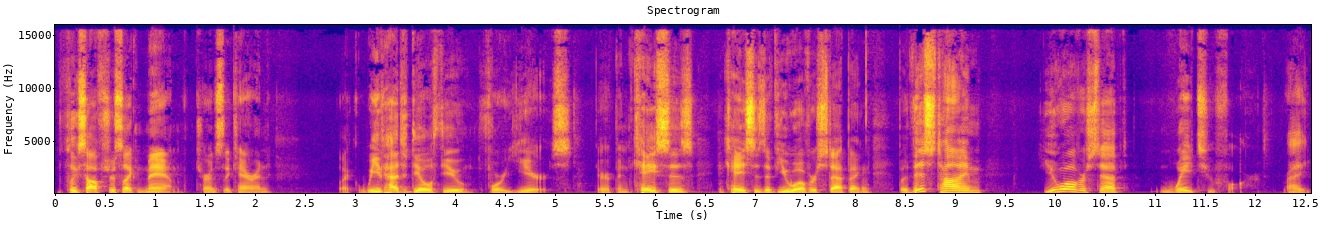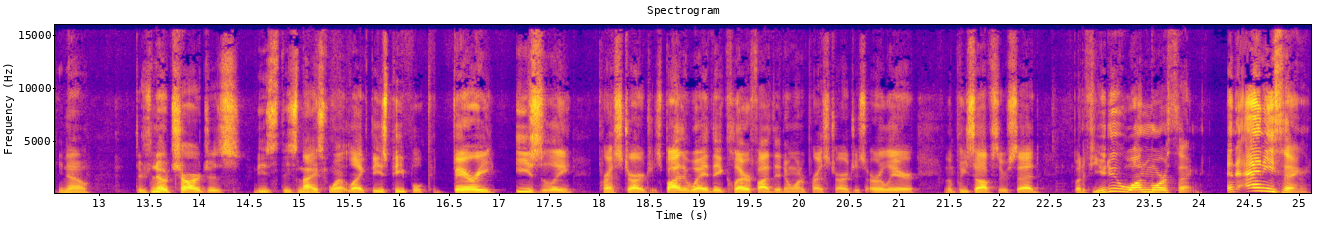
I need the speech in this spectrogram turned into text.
The police officer's like, "Ma'am," turns to Karen, like, "We've had to deal with you for years. There have been cases and cases of you overstepping, but this time, you overstepped way too far." Right? You know, there's no charges. These these nice one like these people could very easily press charges. By the way, they clarified they don't want to press charges earlier. the police officer said, "But if you do one more thing, and anything,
